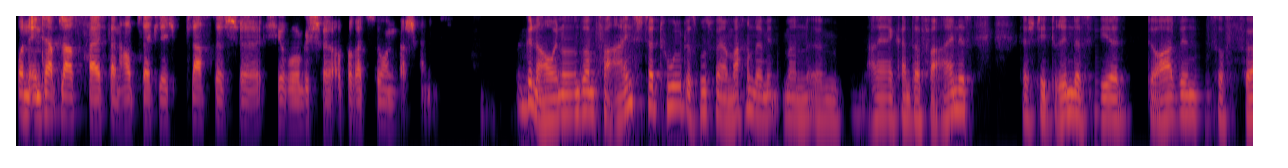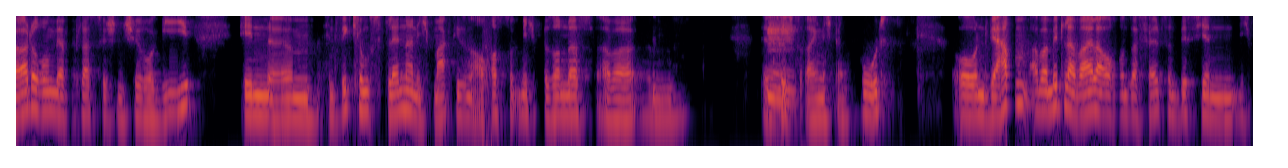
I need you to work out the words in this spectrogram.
Und Interplast heißt dann hauptsächlich plastische chirurgische Operationen wahrscheinlich. Genau, in unserem Vereinsstatut, das muss man ja machen, damit man ähm, anerkannter Verein ist, da steht drin, dass wir da sind zur Förderung der plastischen Chirurgie in ähm, Entwicklungsländern. Ich mag diesen Ausdruck nicht besonders, aber ähm, der hm. trifft es eigentlich ganz gut. Und wir haben aber mittlerweile auch unser Feld so ein bisschen, ich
